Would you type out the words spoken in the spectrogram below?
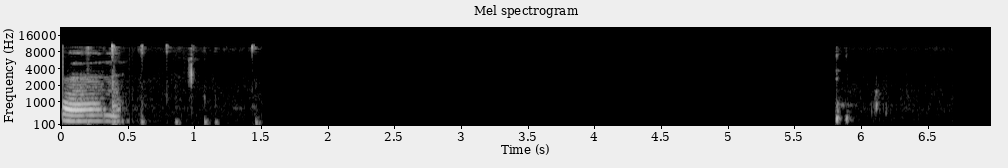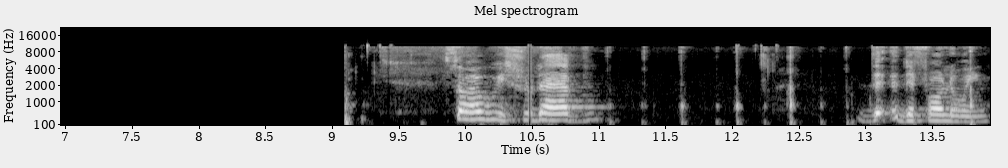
No. So we should have the, the following.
